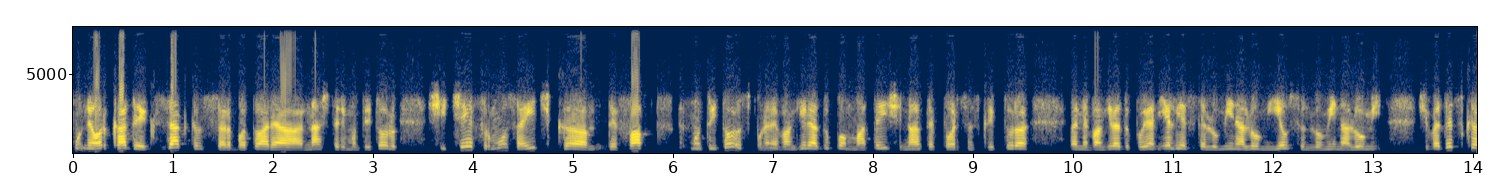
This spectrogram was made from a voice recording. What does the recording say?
uneori cade exact în sărbătoarea nașterii Mântuitorului. Și ce e frumos aici că, de fapt, Mântuitorul spune în Evanghelia după Matei și în alte părți în Scriptură, în Evanghelia după Ioan, El este lumina lumii, eu sunt lumina lumii. Și vedeți că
